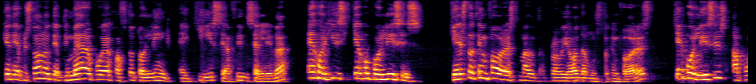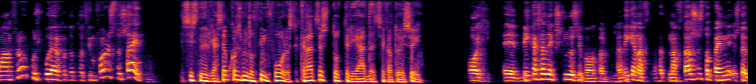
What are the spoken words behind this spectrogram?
Και διαπιστώνω ότι από τη μέρα που έχω αυτό το link εκεί, σε αυτή τη σελίδα, έχω αρχίσει και έχω πωλήσεις και στο Theme Forest με τα προϊόντα μου στο Theme Forest και πωλήσεις από ανθρώπους που έρχονται από το Theme Forest στο site μου. Στη συνεργασία που με το Theme Forest, κράτησες το 30% εσύ; Όχι. Ε, μπήκα σαν exclusive author. Δηλαδή για να, να φτάσω στο, 50, στο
